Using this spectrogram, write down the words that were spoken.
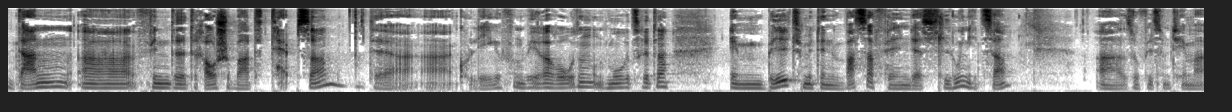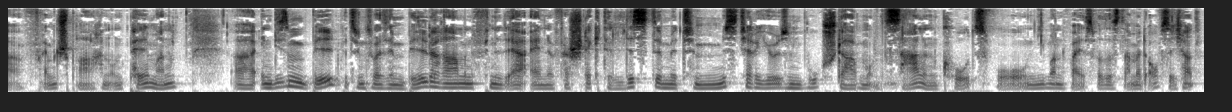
dann äh, findet Rauschebart Tepser, der äh, Kollege von Vera Rosen und Moritz Ritter, im Bild mit den Wasserfällen der Slunica äh, so viel zum Thema Fremdsprachen und Pellmann. Äh, in diesem Bild bzw. im Bilderrahmen findet er eine versteckte Liste mit mysteriösen Buchstaben und Zahlencodes, wo niemand weiß, was es damit auf sich hat.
